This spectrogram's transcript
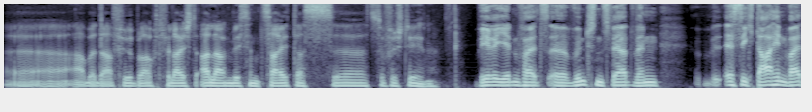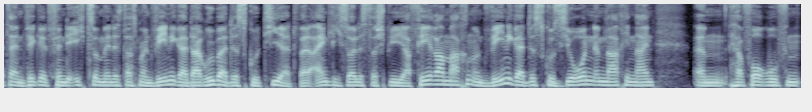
Äh, aber dafür braucht vielleicht alle ein bisschen Zeit, das äh, zu verstehen. Wäre jedenfalls äh, wünschenswert, wenn es sich dahin weiterentwickelt, finde ich zumindest, dass man weniger darüber diskutiert, weil eigentlich soll es das Spiel ja fairer machen und weniger Diskussionen im Nachhinein ähm, hervorrufen.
